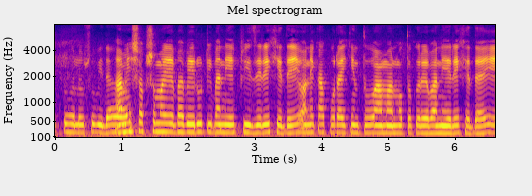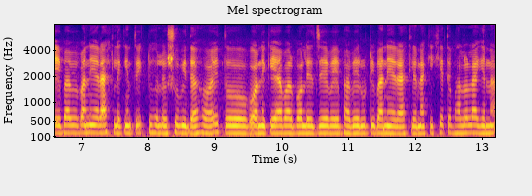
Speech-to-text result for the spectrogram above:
একটু হলেও সুবিধা আমি সবসময় এভাবে রুটি বানিয়ে ফ্রিজে রেখে দেই, অনেক আপুরাই কিন্তু আমার মতো করে বানিয়ে রেখে দেয়। এইভাবে বানিয়ে রাখলে কিন্তু একটু হলেও সুবিধা হয়। তো অনেকে আবার বলে যে, এভাবে রুটি বানিয়ে রাখলে নাকি খেতে ভালো লাগে না?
